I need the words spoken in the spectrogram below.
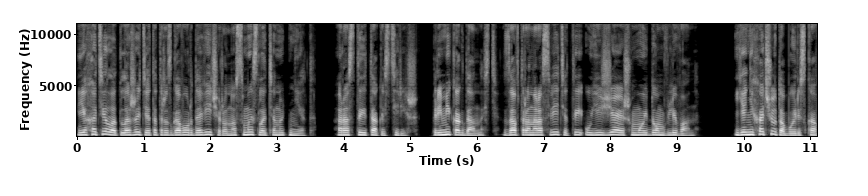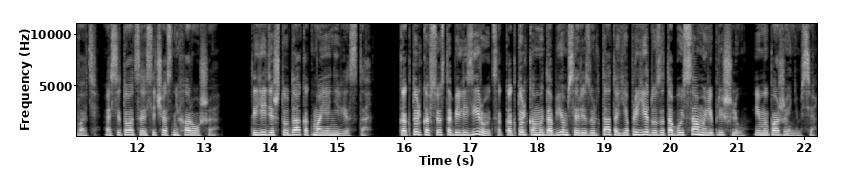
Я хотела отложить этот разговор до вечера, но смысла тянуть нет. Раз ты и так истеришь. Прими как данность. Завтра на рассвете ты уезжаешь в мой дом в Ливан. Я не хочу тобой рисковать, а ситуация сейчас нехорошая. Ты едешь туда, как моя невеста. Как только все стабилизируется, как только мы добьемся результата, я приеду за тобой сам или пришлю, и мы поженимся.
